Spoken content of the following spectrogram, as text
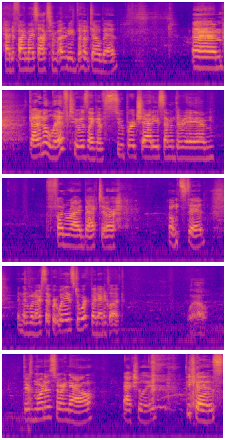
Had to find my socks from underneath the hotel bed. Um, got in a Lyft. Who was like a super chatty 7:30 a.m. fun ride back to our homestead, and then went our separate ways to work by nine o'clock Wow. there's more to the story now, actually, because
